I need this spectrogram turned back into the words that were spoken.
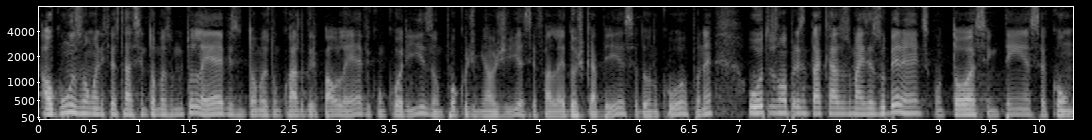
Alguns vão manifestar sintomas muito leves, sintomas de um quadro gripal leve, com coriza, um pouco de mialgia, você fala, é dor de cabeça, dor no corpo, né? Outros vão apresentar casos mais exuberantes, com tosse intensa, com,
